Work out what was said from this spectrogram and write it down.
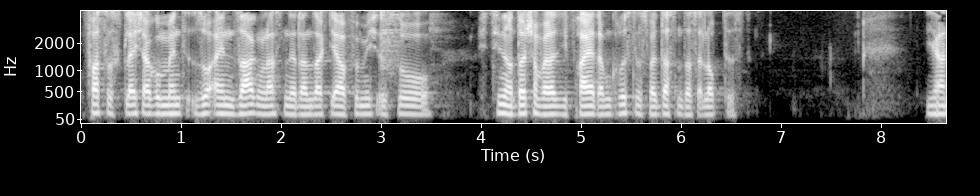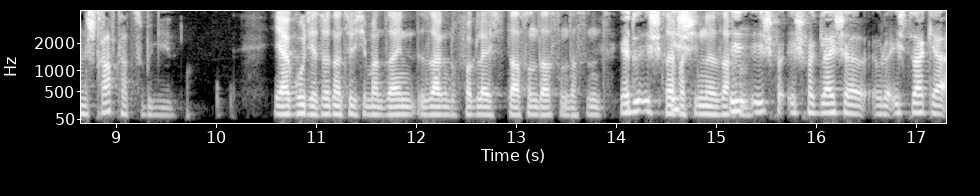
fast das gleiche Argument so einen sagen lassen, der dann sagt, ja, für mich ist so, ich ziehe nach Deutschland, weil da die Freiheit am größten ist, weil das und das erlaubt ist. Ja, eine Straftat zu begehen. Ja, gut, jetzt wird natürlich jemand sein, sagen, du vergleichst das und das und das sind Ja, du, ich, zwei ich, verschiedene Sachen. Ich, ich, ich vergleiche oder ich sag ja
